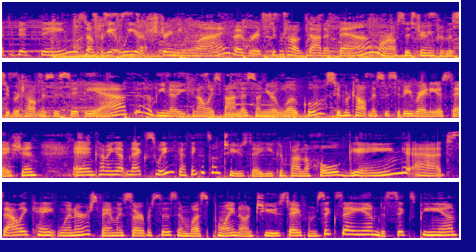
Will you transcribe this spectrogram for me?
Back to Good Things. Don't forget we are streaming live over at supertalk.fm. We're also streaming from the Supertalk Mississippi app. I hope you know you can always find us on your local Supertalk Mississippi radio station. And coming up next week, I think it's on Tuesday, you can find the whole gang at Sally Kate Winters Family Services in West Point on Tuesday from 6 a.m. to 6 p.m.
